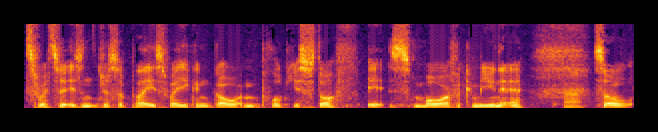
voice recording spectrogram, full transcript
Twitter isn't just a place where you can go and plug your stuff. It's more of a community. So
